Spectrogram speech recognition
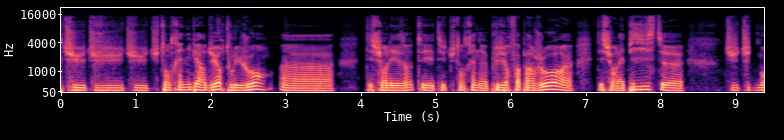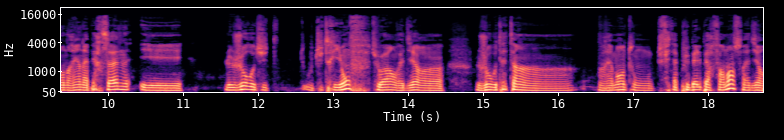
tu tu tu tu t'entraînes hyper dur tous les jours. Euh, t'es sur les, t'es, tu t'entraînes plusieurs fois par jour. Euh, t'es sur la piste. Euh, tu tu demandes rien à personne et le jour où tu où tu triomphes, tu vois, on va dire euh, le jour où t'atteins vraiment ton, tu fais ta plus belle performance, on va dire.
